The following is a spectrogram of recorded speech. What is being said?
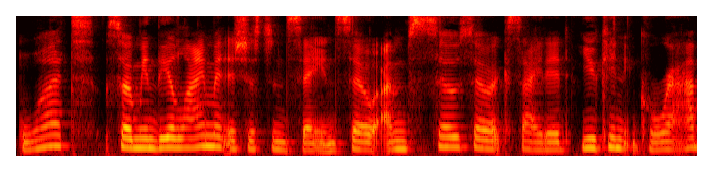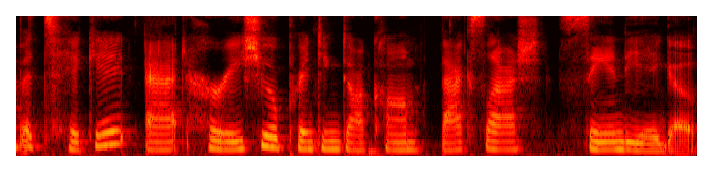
What? So, I mean, the alignment is just insane. So, I'm so, so excited. You can grab a ticket at horacioprinting.com backslash San Diego.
